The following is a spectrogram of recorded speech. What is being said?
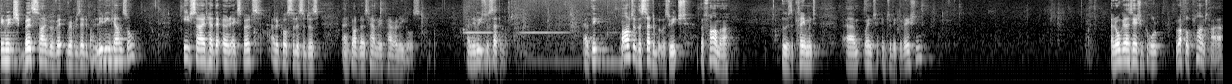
in which both sides were represented by leading counsel. Each side had their own experts, and of course, solicitors, and God knows how many paralegals. And they reached a settlement. The, after the settlement was reached, the farmer, who was the claimant, um, went into liquidation. An organization called Ruttle Plant Hire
